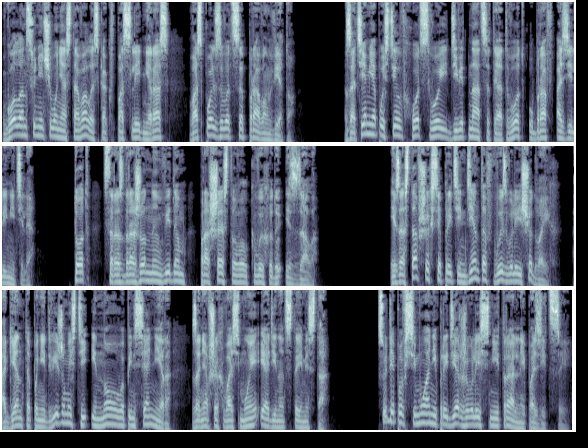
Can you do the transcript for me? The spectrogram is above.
Голландсу ничего не оставалось, как в последний раз воспользоваться правом вето. Затем я пустил в ход свой девятнадцатый отвод, убрав озеленителя. Тот с раздраженным видом прошествовал к выходу из зала. Из оставшихся претендентов вызвали еще двоих – агента по недвижимости и нового пенсионера, занявших восьмое и одиннадцатое места. Судя по всему, они придерживались нейтральной позиции.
